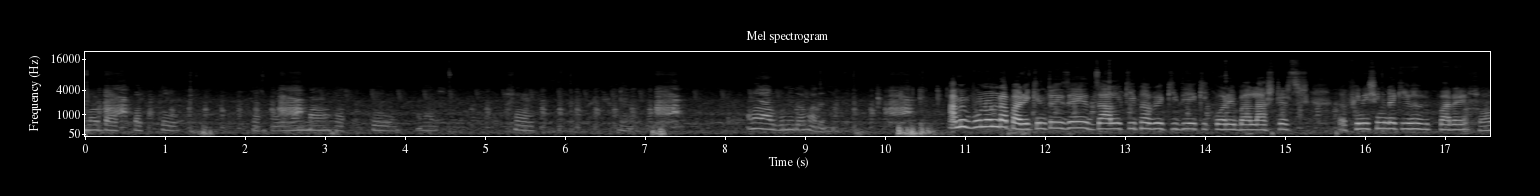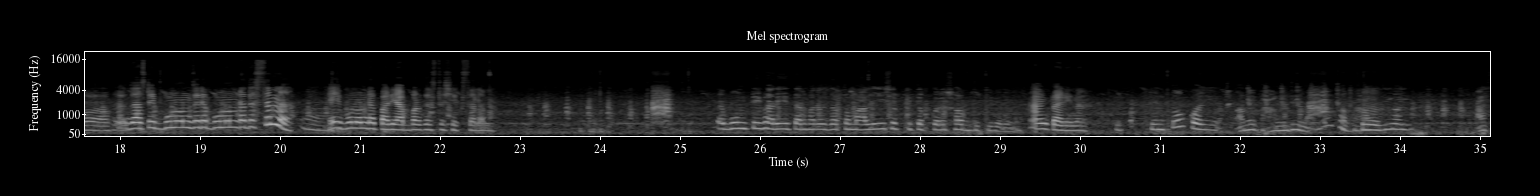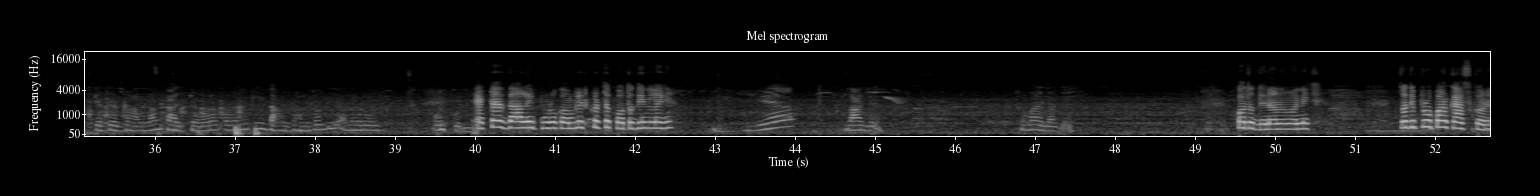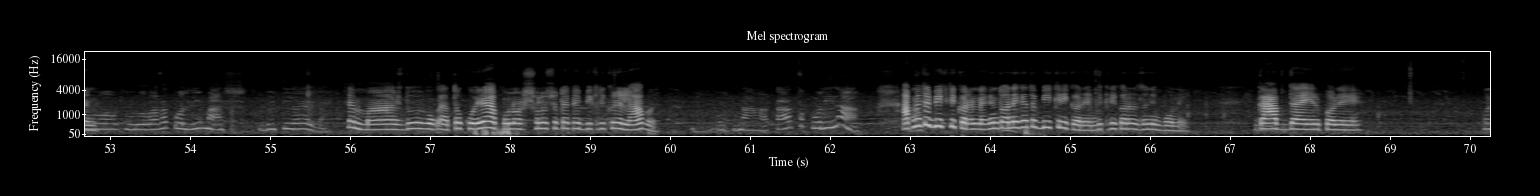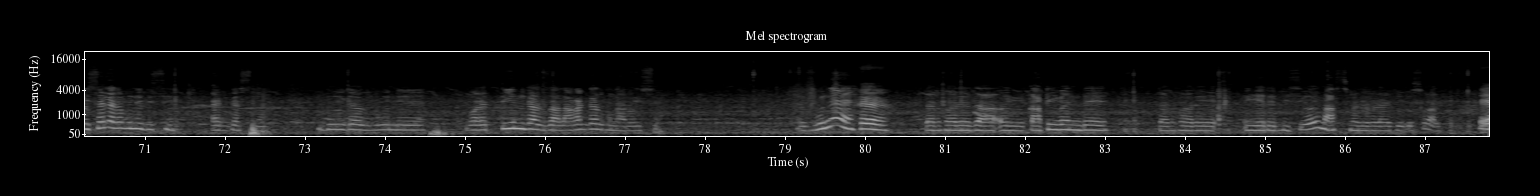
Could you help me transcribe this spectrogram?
আমার বাপ পারতো তারপরে আমার মা পারতো আমার সব হ্যাঁ। আমার আর বোনেরা পারে না। আমি বুননটা পারি কিন্তু এই যে জাল কীভাবে কি দিয়ে কি করে বা লাস্টের ফিনিশিংটা কীভাবে পারে? জাস্ট এই বুনন যেটা বুননটা দেখছেন না? এই বুননটা পারি আব্বার কাছ থেকে শিখছিলাম বুনতে পারি তারপরে যত মালি সব কিতাব করে সব দিতে পারি না। আমি পারি না। কিন্তু কই আমি ভাঙি না ভাঙি ওই আজকে ড্রেস ভাঙলাম কালকে আবার কবে নাকি জাল ভাঙত দিয়ে আমি ওর ওই ওই করি একটা জাল এই পুরো কমপ্লিট করতে কতদিন লাগে? ইয়ে লাগে সময় লাগে। কতদিন আনুমানিক? যদি প্রপার কাজ করেন। মাস দু এত কইরা পনেরো ষোলোশো টাকায় বিক্রি করে লাভ হয়? না তা তো করি না। আপনি তো বিক্রি করেন না কিন্তু অনেকে তো বিক্রি করেন বিক্রি করার জন্য বনে। গাব দেয় এরপরে। ওই ছেলেরা বুনে দিছি এক গাছ না। দুই গাছ বুনে তিন গাছ জাল আর এক গাছ বুনা রয়েছে বুনে হ্যাঁ। তারপরে যা ওই কাটি বেঁধে তারপরে ইয়েরে দিছি ওই মাছ মেরে বেড়ায় দিয়েছি অল্প।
